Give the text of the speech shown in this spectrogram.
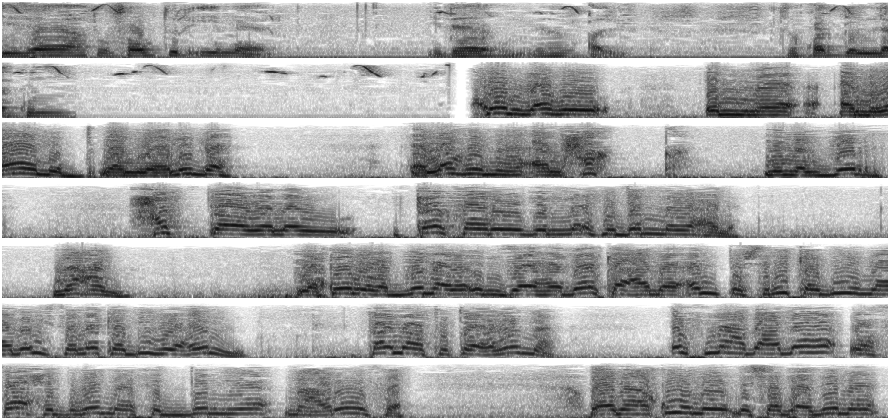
إذاعة صوت الإيمان نداء من القلب. تقدم لكم. قل له إن الوالد والوالدة لهما الحق من البر حتى ولو كفروا بالله جل وعلا. نعم يقول ربنا وإن جاهداك على أن تشرك بي ما ليس لك به علم فلا تطعهما. اسمع بعدها وصاحبهما في الدنيا معروفة. وأنا أقول لشبابنا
